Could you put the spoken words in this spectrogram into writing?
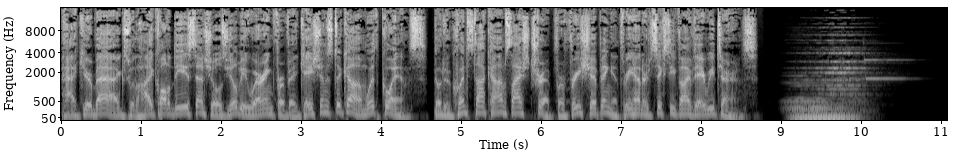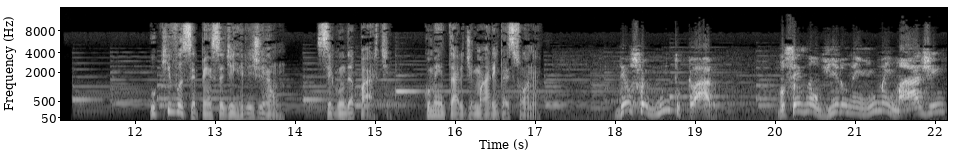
Pack your bags with high-quality essentials you'll be wearing for vacations to come with Quince. Go to quince.com slash trip for free shipping and 365-day returns. O que você pensa de religião? Segunda parte. Comentário de Mari Persona. Deus foi muito claro. Vocês não viram nenhuma imagem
